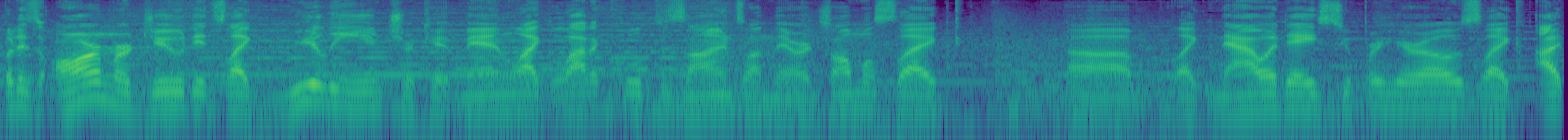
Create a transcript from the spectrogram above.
But his armor, dude, it's like really intricate, man. Like a lot of cool designs on there. It's almost like um, like nowadays superheroes. Like I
